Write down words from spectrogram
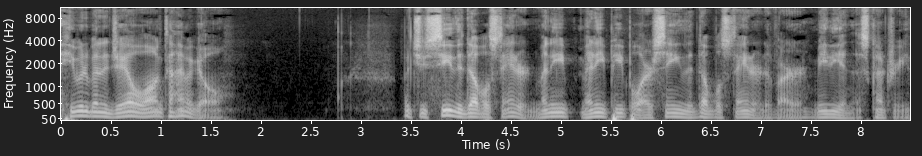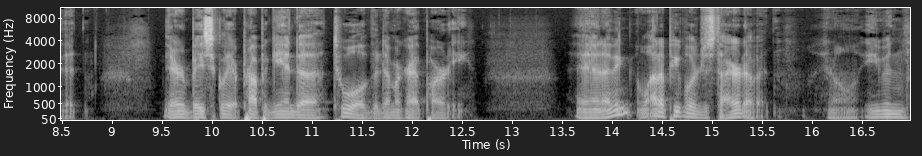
he would have been in jail a long time ago. But you see the double standard. Many, many people are seeing the double standard of our media in this country that they're basically a propaganda tool of the Democrat Party. And I think a lot of people are just tired of it. You know, even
